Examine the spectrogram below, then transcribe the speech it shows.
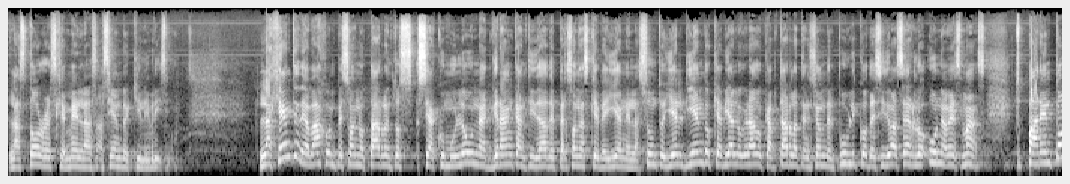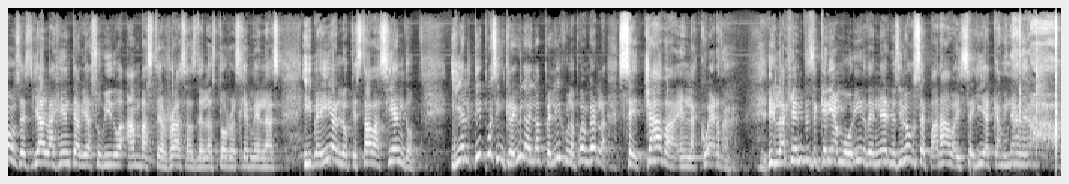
las torres gemelas haciendo equilibrismo. La gente de abajo empezó a notarlo, entonces se acumuló una gran cantidad de personas que veían el asunto y él viendo que había logrado captar la atención del público decidió hacerlo una vez más. Para entonces ya la gente había subido a ambas terrazas de las Torres Gemelas y veían lo que estaba haciendo. Y el tipo es increíble, ahí la película, pueden verla, se echaba en la cuerda. Y la gente se quería morir de nervios y luego se paraba y seguía caminando. ¡ah!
